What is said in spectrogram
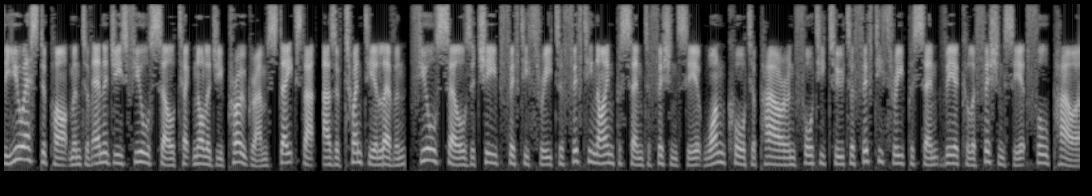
The U.S. Department of Energy's Fuel Cell Technology Program states that, as of 2011, fuel cells achieved 53 to 59% efficiency at one-quarter power and 42 to 53% vehicle efficiency at full power,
